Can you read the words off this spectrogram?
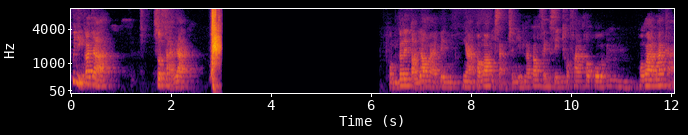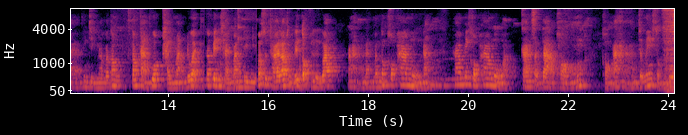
ผู้หญิงก็จะสดใสอะผมก็เลยต่อยอดมาเป็นงาพองอกอีก3ชนิด แล้วก็เฟกซีดข้าวฟ่างข้าวโพดอืมเพราะว่าร่างกายอะจริง ๆ เราก็ต้องต้องการพวกไขมันด้วย ก็เป็นไขมันดี เพราะสุดท้ายเราถึงได้ตกผลึกว่าอาหารนะมันต้องครบห้าหมู่นะ ถ้าไม่ครบห้าหมู่อะการสันดาปของ ของอาหารจะไม่สมบู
